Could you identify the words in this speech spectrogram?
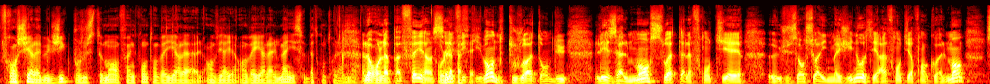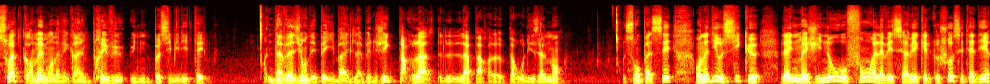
franchir la Belgique pour justement, en fin de compte, envahir la- envahir envahir l'Allemagne et se battre contre l'Allemagne. Alors on l'a pas fait, hein, On ça fait. effectivement, on a toujours attendu les Allemands, soit à la frontière, euh, justement, soit à Maginot, c'est-à-dire à la frontière franco-allemande, soit quand même, on avait quand même prévu une possibilité d'invasion des Pays-Bas et de la Belgique, par là, là par, euh, par où les Allemands sont passés. On a dit aussi que la ligne Maginot, au fond, elle avait servi à quelque chose, c'est-à-dire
